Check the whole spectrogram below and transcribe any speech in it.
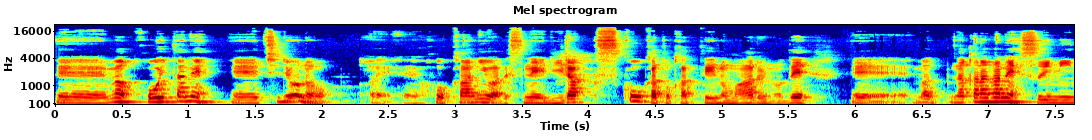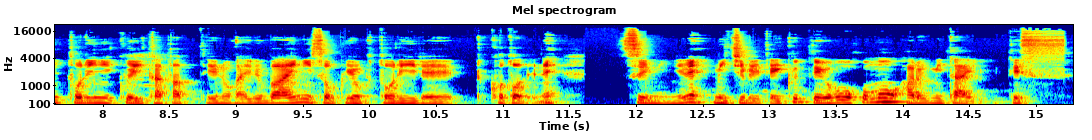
えー、まあ、こういったね、え治療のえ他にはですね、リラックス効果とかっていうのもあるので、えー、まあ、なかなかね、睡眠取りにくい方っていうのがいる場合に、即浴取り入れることでね、睡眠にね、導いていくっていう方法もあるみたいです。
